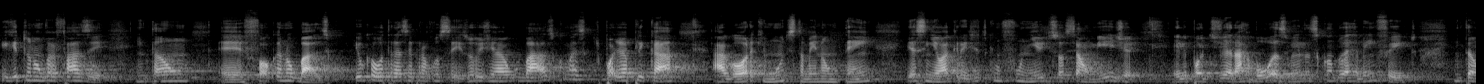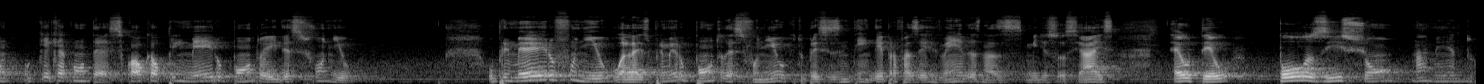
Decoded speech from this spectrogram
e que tu não vai fazer. Então, é, foca no básico. E o que eu vou trazer para vocês hoje é algo básico, mas que tu pode aplicar agora, que muitos também não têm. E assim, eu acredito que um funil de social media, ele pode gerar boas vendas quando é bem feito. Então, o que que acontece? Qual que é o primeiro ponto aí desse funil? O primeiro funil, aliás, o primeiro ponto desse funil que tu precisa entender para fazer vendas nas mídias sociais é o teu posicionamento.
